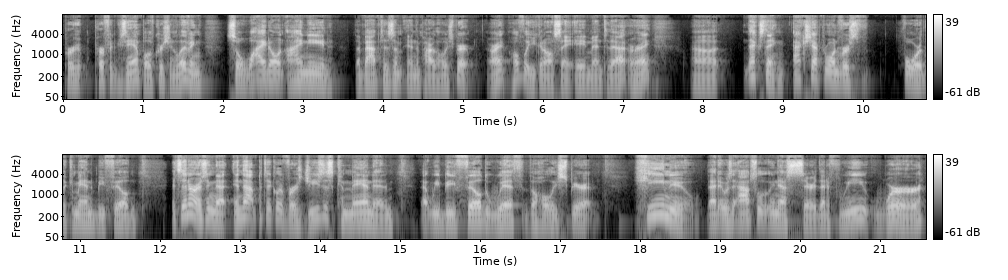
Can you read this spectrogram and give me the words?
per- perfect example of Christian living. So why don't I need the baptism and the power of the Holy Spirit. All right. Hopefully you can all say amen to that. All right. Uh, next thing, Acts chapter 1, verse 4, the command to be filled. It's interesting that in that particular verse, Jesus commanded that we be filled with the Holy Spirit. He knew that it was absolutely necessary that if we were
